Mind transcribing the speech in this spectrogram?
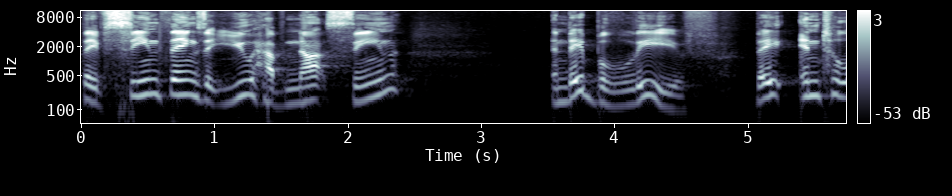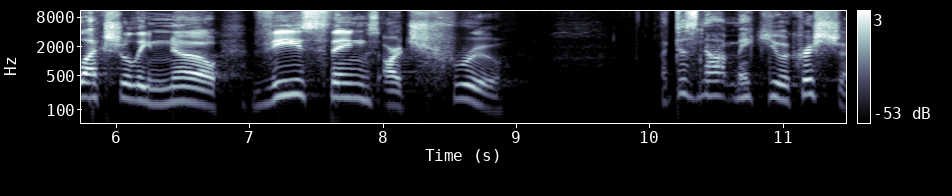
they've seen things that you have not seen, and they believe, they intellectually know these things are true. That does not make you a Christian.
